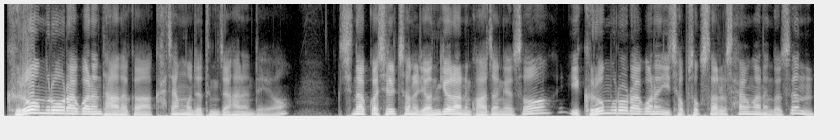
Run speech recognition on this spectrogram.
그러므로라고 하는 단어가 가장 먼저 등장하는데요. 신학과 실천을 연결하는 과정에서 이 그러므로라고 하는 이 접속사를 사용하는 것은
